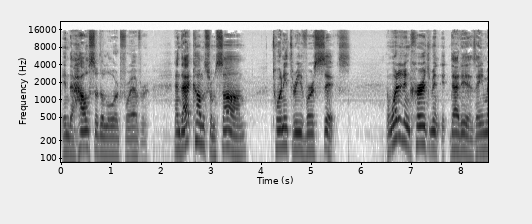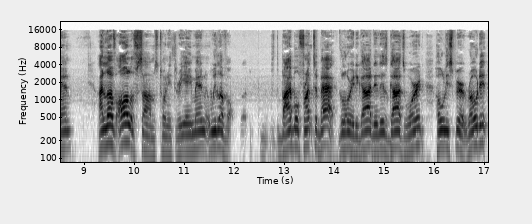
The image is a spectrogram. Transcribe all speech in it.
in the house of the Lord forever. And that comes from Psalm 23, verse 6. And what an encouragement that is. Amen. I love all of Psalms 23. Amen. We love uh, the Bible front to back. Glory to God. It is God's word. Holy Spirit wrote it,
